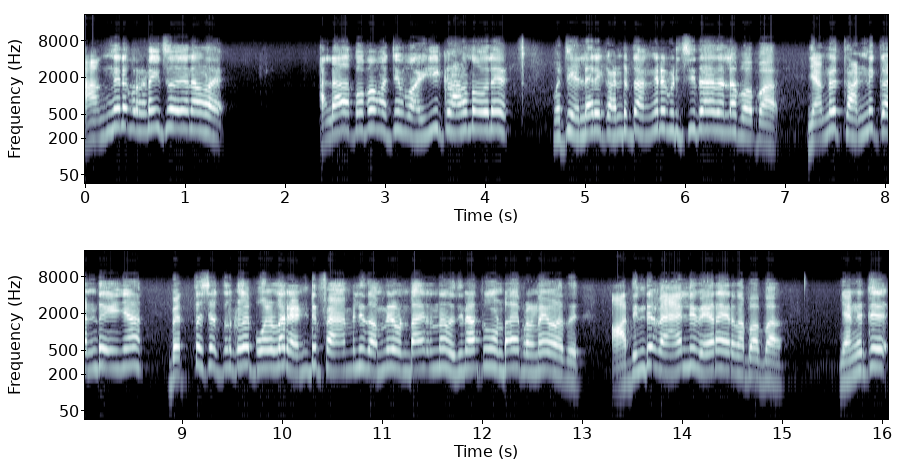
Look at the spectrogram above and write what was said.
അങ്ങനെ പ്രണയിച്ചത് ഞാൻ അവളെ. അല്ലാതെ പാപ്പ മറ്റേ വഴി കാണുന്ന പോലെ മറ്റേ എല്ലാരെയും കണ്ടിട്ട് അങ്ങനെ പിടിച്ചിതായതല്ല പാപ്പ. ഞങ്ങൾ കണ്ണി കണ്ടു കഴിഞ്ഞാൽ ബത്ത ശത്രുക്കളെ പോലുള്ള രണ്ട് ഫാമിലി തമ്മിൽ ഉണ്ടായിരുന്ന ഇതിനകത്തുനിന്ന് ഉണ്ടായ പ്രണയം അത്. അതിന്റെ വാല്യൂ വേറെ ആയിരുന്ന പാപ്പ. ഞങ്ങൾക്ക്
